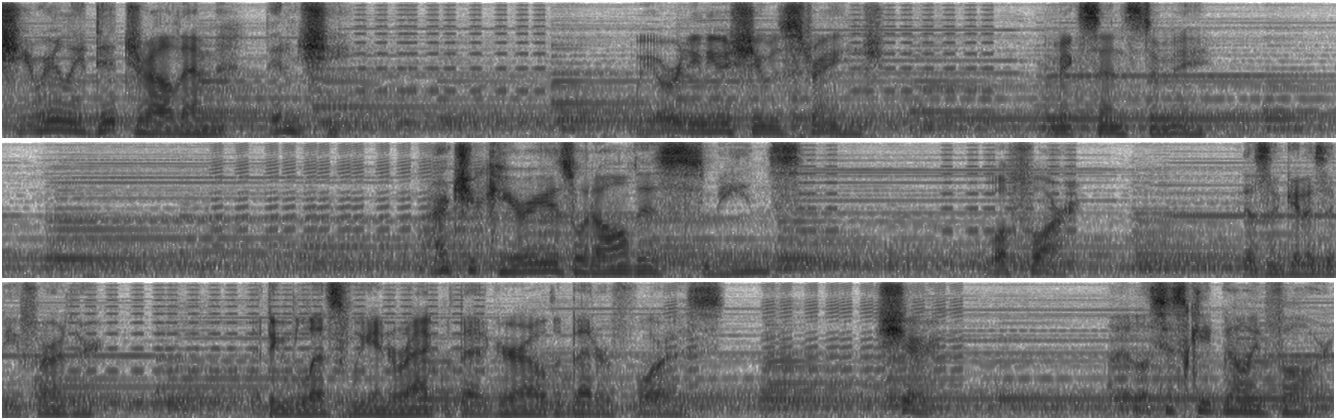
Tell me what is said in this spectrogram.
She really did draw them, didn't she? We already knew she was strange. It makes sense to me. Aren't you curious what all this means? What for? It doesn't get us any further. I think the less we interact with that girl, the better for us. Sure. Let's just keep going forward.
